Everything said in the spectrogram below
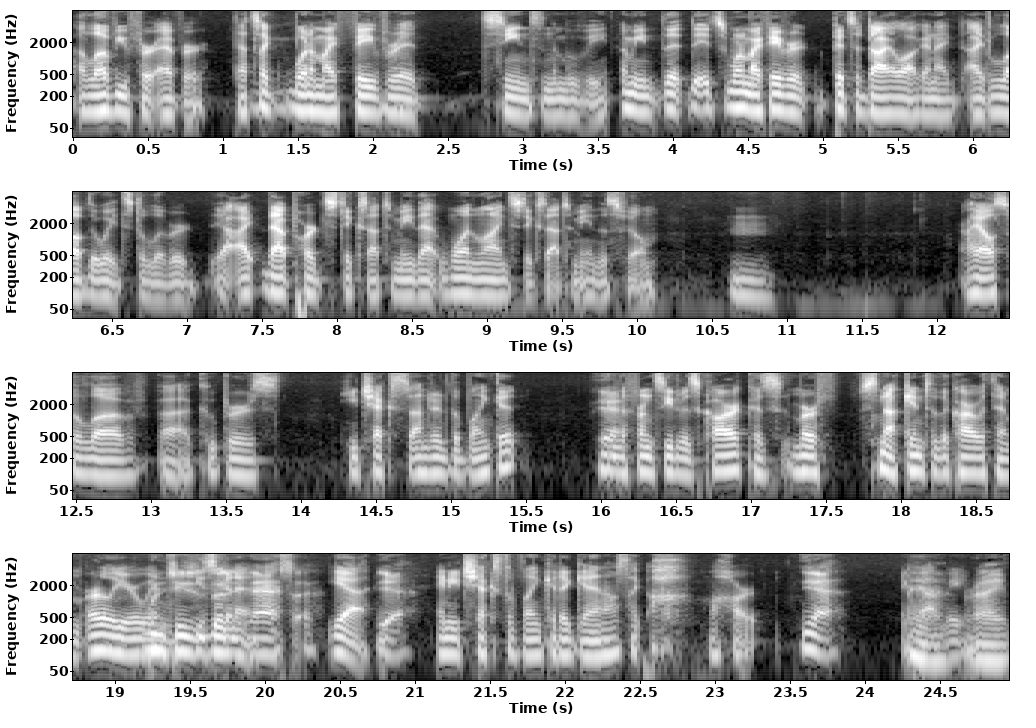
"I love you forever." That's like one of my favorite scenes in the movie. I mean, th- it's one of my favorite bits of dialogue, and I I love the way it's delivered. Yeah, I, that part sticks out to me. That one line sticks out to me in this film. Hmm. I also love uh, Cooper's. He checks under the blanket in the front seat of his car because Murph snuck into the car with him earlier when, When she he's going gonna. NASA. Yeah, Yeah. and he checks the blanket again. I was like, oh, my heart. Yeah. It yeah, got me. right.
